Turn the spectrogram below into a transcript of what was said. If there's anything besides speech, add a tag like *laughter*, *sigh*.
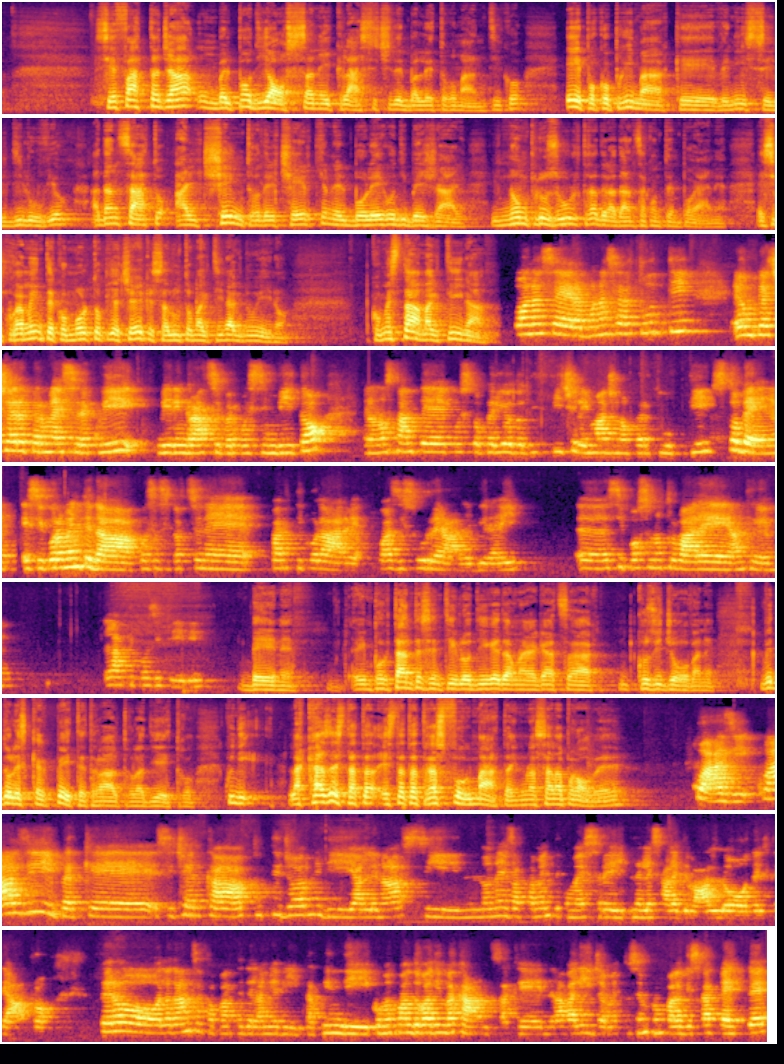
si è fatta già un bel po' di ossa nei classici del balletto romantico e poco prima che venisse il diluvio ha danzato al centro del cerchio nel bolero di Béjar, il non plus ultra della danza contemporanea. È sicuramente con molto piacere che saluto Martina Arduino. Come sta Martina? Buonasera, buonasera a tutti, è un piacere per me essere qui, vi ringrazio per questo invito nonostante questo periodo difficile, immagino per tutti, sto bene e sicuramente da questa situazione particolare, quasi surreale direi, eh, si possono trovare anche lati positivi. Bene, è importante sentirlo dire da una ragazza così giovane. Vedo le scarpette tra l'altro là dietro, quindi la casa è stata, è stata trasformata in una sala prove? Quasi, quasi perché si cerca tutti i giorni di allenarsi, non è esattamente come essere nelle sale di ballo del teatro, però la danza fa parte della mia vita, quindi come quando vado in vacanza che nella valigia metto sempre un paio di scarpette,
